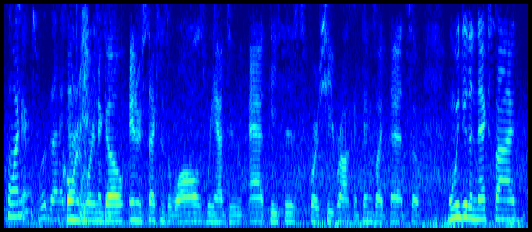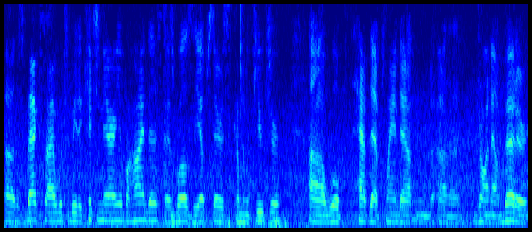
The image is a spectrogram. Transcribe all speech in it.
corners we're going to corners go. we're going to go intersections of walls we had to add pieces for sheetrock and things like that so when we do the next side uh, this back side which will be the kitchen area behind us as well as the upstairs to come in the future uh, we'll have that planned out and uh, drawn out better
